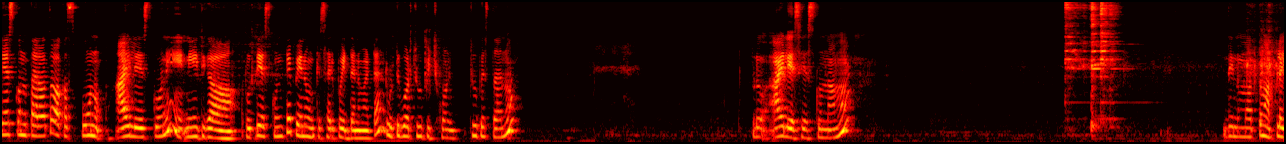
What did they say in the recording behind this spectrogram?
చేసుకున్న తర్వాత ఒక స్పూను ఆయిల్ వేసుకొని నీట్గా రుద్ది వేసుకుంటే సరిపోయిద్ది అనమాట రుద్ది కూడా చూపించుకో చూపిస్తాను. ఇప్పుడు ఆయిల్ వేసేసుకుందాము. దీన్ని మొత్తం అప్లై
